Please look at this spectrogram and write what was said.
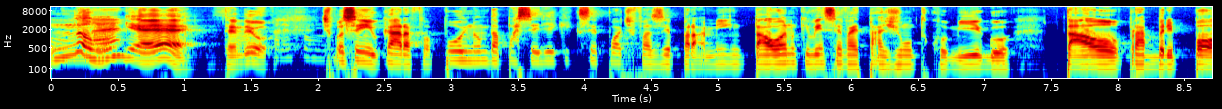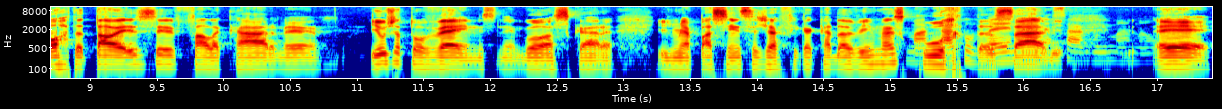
Não, né? não é, entendeu? Tipo assim, o cara fala, pô, em nome da parceria, o que, que você pode fazer para mim? Tal, ano que vem você vai estar tá junto comigo, tal, pra abrir porta, tal. Aí você fala, cara, né? Eu já tô velho nesse negócio, cara. E minha paciência já fica cada vez mais Macaco curta, velho, sabe? Não é.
